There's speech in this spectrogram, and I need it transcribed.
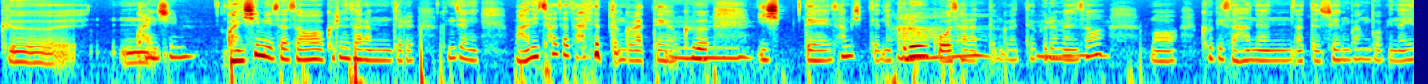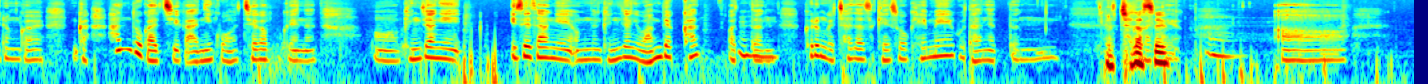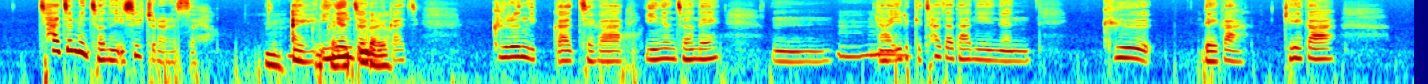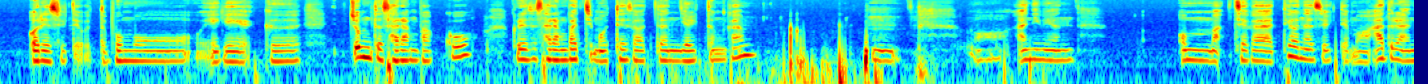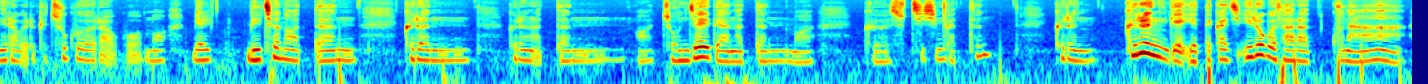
네어그 음, 관심 관심이 있어서 그런 사람들을 굉장히 많이 찾아다녔던 것 같아요. 그 음, 20대 20대, 30대는 그러고 아. 살았던 것 같아요. 그러면서 뭐 거기서 하는 어떤 수행 방법이나 이런 걸 그러니까 한두 가지가 아니고 제가 보기에는 어 굉장히 이 세상에 없는 굉장히 완벽한 어떤 음. 그런 걸 찾아서 계속 헤매고 다녔던 그래서 것 찾았어요. 같아요. 어, 찾으면 저는 있을 줄 알았어요. 음, 아니, 그러니까 2년 있던가요? 전까지. 그러니까 제가 2년 전에 음, 음. 아 이렇게 찾아다니는 그 내가 걔가 어렸을 때부터 부모에게 그 좀 더 사랑받고 그래서 사랑받지 못해서 어떤 열등감 음, 뭐 아니면 엄마 제가 태어났을 때 뭐 아들 아니라고 이렇게 죽으라고 뭐 밀, 밀쳐 넣었던 그런 그런 어떤 뭐 존재에 대한 어떤 뭐 그 수치심 같은 그런 그런 게 여태까지 이러고 살았구나.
